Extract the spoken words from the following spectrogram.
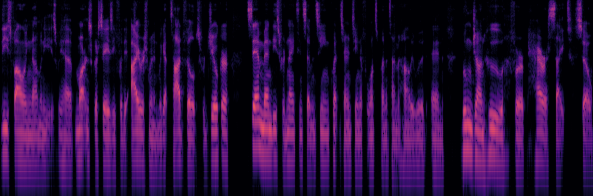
these following nominees. We have Martin Scorsese for The Irishman. We got Todd Phillips for Joker, Sam Mendes for 1917, Quentin Tarantino for Once Upon a Time in Hollywood, and Bong Joon Ho for Parasite. So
